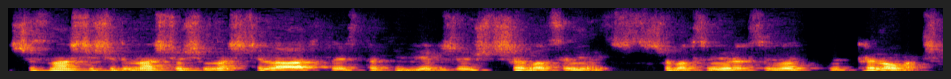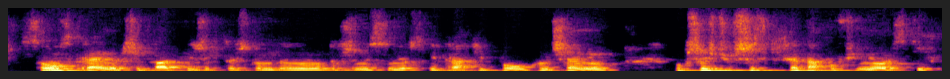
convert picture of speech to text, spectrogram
16, 17, 18 lat to jest taki wiek, że już trzeba, senior, trzeba w seniorach senior, trenować. Są skrajne przypadki, że ktoś tam do drużyny seniorskiej trafi po ukończeniu po przejściu wszystkich etapów juniorskich,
